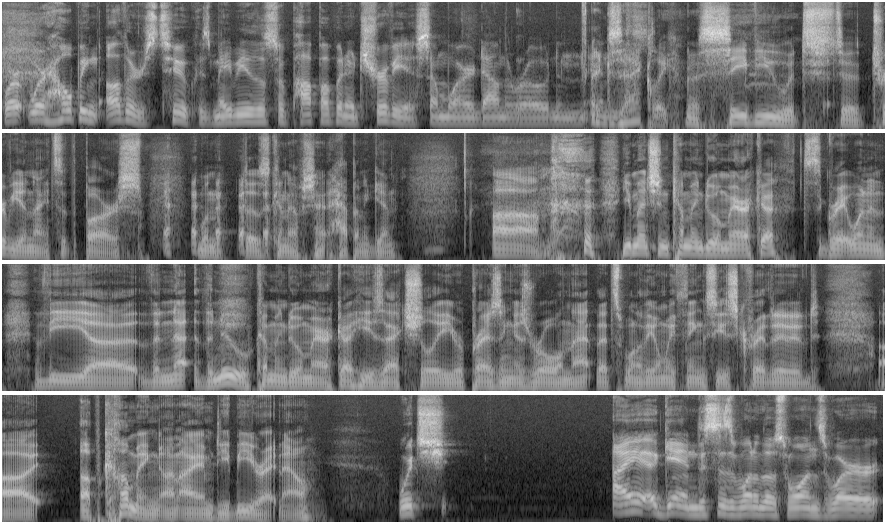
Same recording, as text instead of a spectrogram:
We're, we're helping others too, because maybe this will pop up in a trivia somewhere down the road. And, and Exactly. I'm going to save you at uh, trivia nights at the bars when those can have- happen again. Um, you mentioned Coming to America. It's a great one, and the uh, the ne- the new Coming to America. He's actually reprising his role in that. That's one of the only things he's credited uh, upcoming on IMDb right now. Which, I again, this is one of those ones where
